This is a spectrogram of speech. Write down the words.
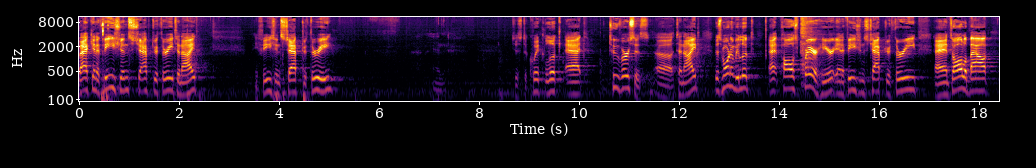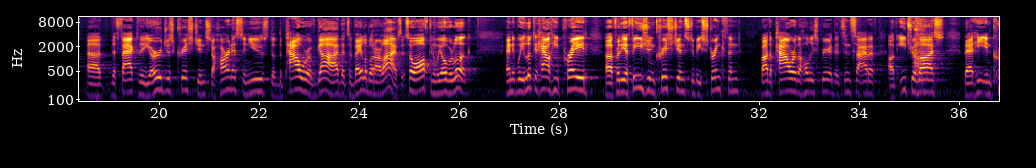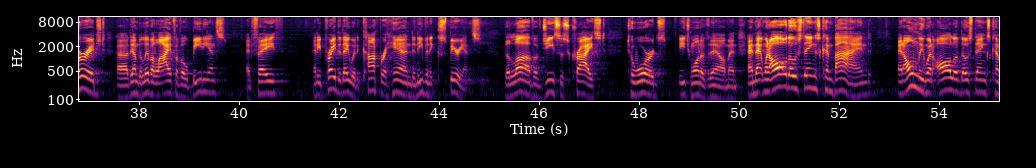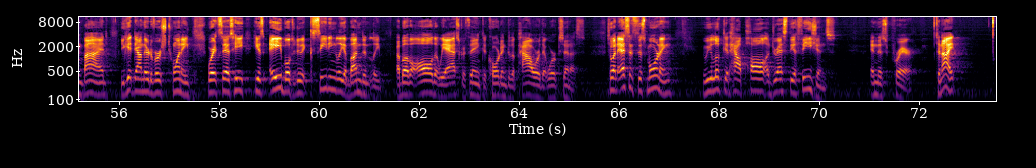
back in Ephesians chapter 3 tonight. Ephesians chapter 3. And just a quick look at two verses uh, tonight. This morning we looked at Paul's prayer here in Ephesians chapter 3, and it's all about uh, the fact that he urges Christians to harness and use the, the power of God that's available in our lives that so often we overlook. And we looked at how he prayed uh, for the Ephesian Christians to be strengthened by the power of the Holy Spirit that's inside of, of each of us, that he encouraged uh, them to live a life of obedience and faith. And he prayed that they would comprehend and even experience the love of Jesus Christ towards each one of them. And, and that when all those things combined, and only when all of those things combined, you get down there to verse 20, where it says, He, he is able to do exceedingly abundantly above all that we ask or think, according to the power that works in us. So, in essence, this morning, we looked at how Paul addressed the Ephesians in this prayer. Tonight,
